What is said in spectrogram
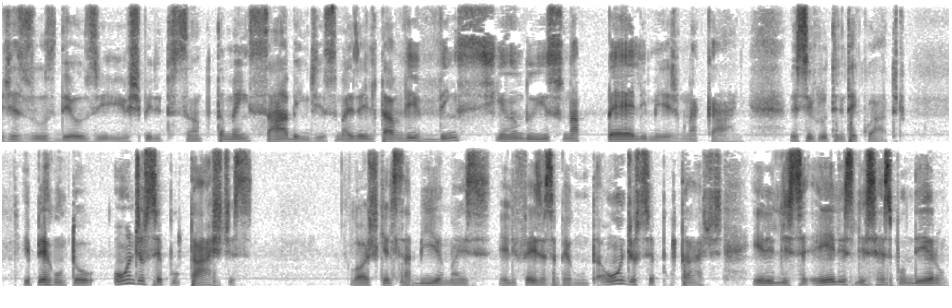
Jesus, Deus e, o Espírito Santo também sabem disso, mas ele está vivenciando isso na pele mesmo, na carne. Versículo 34. E perguntou: Onde o sepultastes? Lógico que ele sabia, mas ele fez essa pergunta: Onde o sepultastes? Eles, eles lhes responderam,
